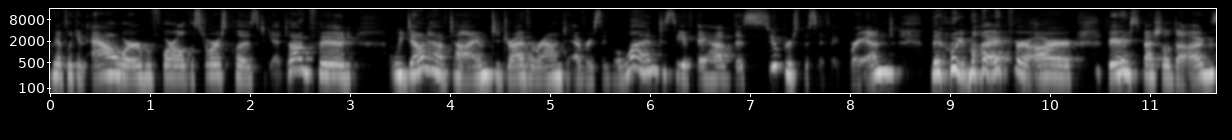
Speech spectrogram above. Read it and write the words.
We have like an hour before all the stores close to get dog food. We don't have time to drive around to every single one to see if they have this super specific brand that we buy for our very special dogs.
